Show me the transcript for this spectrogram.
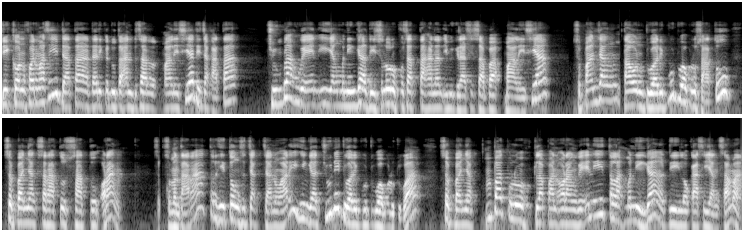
Dikonfirmasi data dari Kedutaan Besar Malaysia di Jakarta, jumlah WNI yang meninggal di seluruh pusat tahanan imigrasi Sabah, Malaysia sepanjang tahun 2021 sebanyak 101 orang Sementara terhitung sejak Januari hingga Juni 2022, sebanyak 48 orang WNI telah meninggal di lokasi yang sama.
